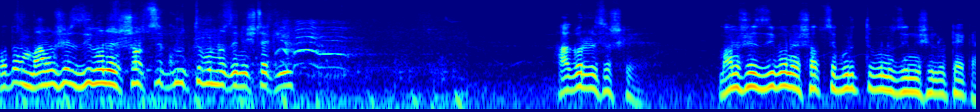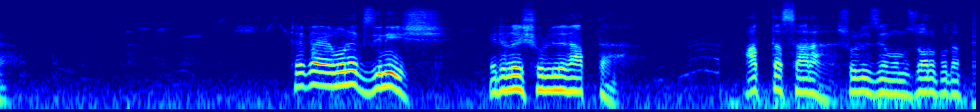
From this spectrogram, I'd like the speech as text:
কত মানুষের জীবনের সবচেয়ে গুরুত্বপূর্ণ জিনিসটা কি? হাগর রিসোর্সকে মানুষের জীবনের সবচেয়ে গুরুত্বপূর্ণ জিনিস হলো টেকা টেকা এমন এক জিনিস এটা হলো শরীরের আত্মা। আত্মা ছাড়া শরীর যেমন জড় পদার্থ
